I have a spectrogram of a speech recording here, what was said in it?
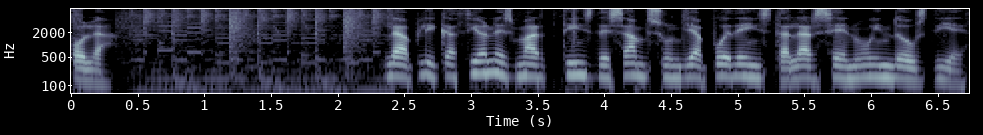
Hola. La aplicación SmartThings de Samsung ya puede instalarse en Windows 10.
